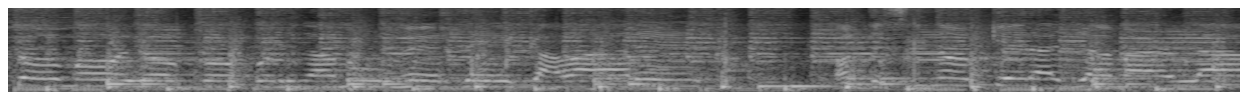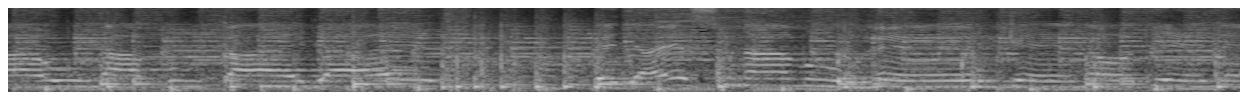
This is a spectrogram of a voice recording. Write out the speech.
como loco por una mujer de cabaret. Aunque si no quieras llamarla una puta, ella es. Ella es una mujer que no tiene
